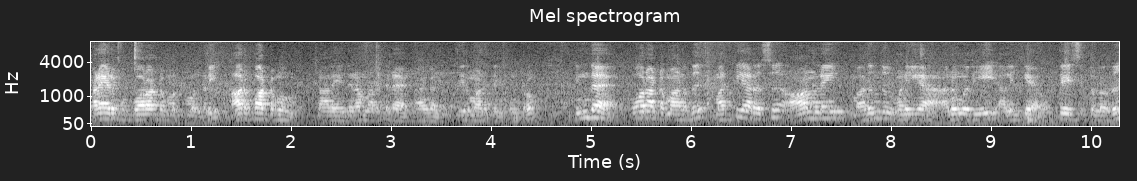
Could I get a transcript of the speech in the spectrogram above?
கடையெடுப்பு போராட்டம் மட்டுமன்றி ஆர்ப்பாட்டமும் நாளைய தினம் நடத்திட நாங்கள் தீர்மானித்திருக்கின்றோம். இந்த போராட்டமானது மத்திய அரசு ஆன்லைன் மருந்து வணிக அனுமதியை அளிக்க உத்தேசித்துள்ளது.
